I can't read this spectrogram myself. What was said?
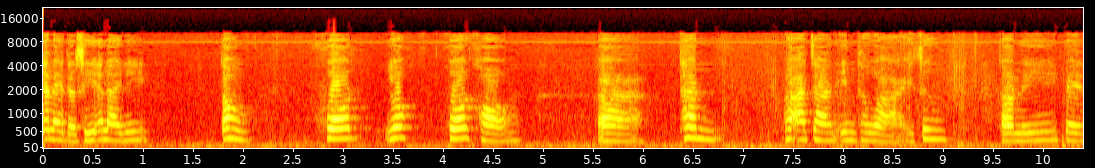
อะไรแต่สีอะไรนี่ ต้องโค้ดยกโค้ดของอาท่านพระอาจารย์อินทวาย ซึ่งตอนนี้เป็น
